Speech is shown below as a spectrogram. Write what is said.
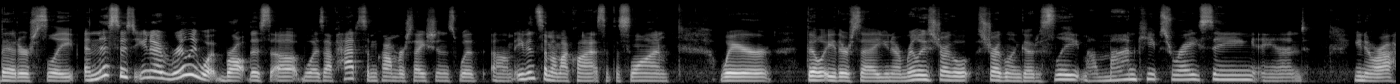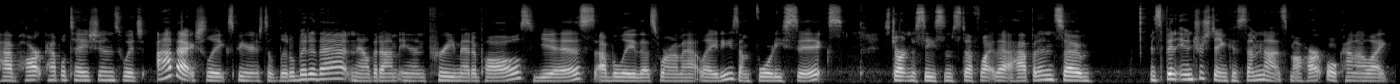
better sleep. And this is, you know, really what brought this up was I've had some conversations with um, even some of my clients at the salon where they'll either say, you know, I'm really struggle struggling to go to sleep, my mind keeps racing, and you know, or I have heart palpitations, which I've actually experienced a little bit of that now that I'm in premenopause. Yes, I believe that's where I'm at, ladies. I'm 46, starting to see some stuff like that happening. So it's been interesting because some nights my heart will kind of like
